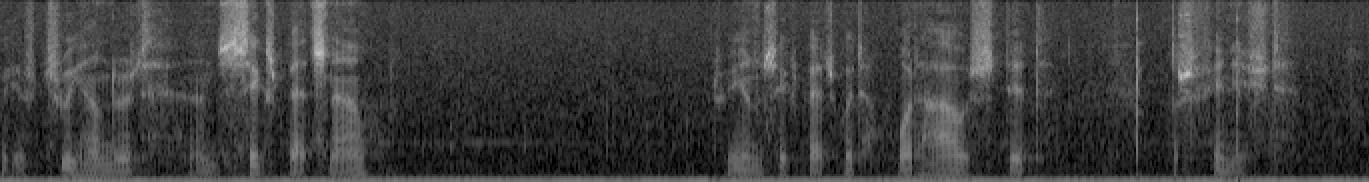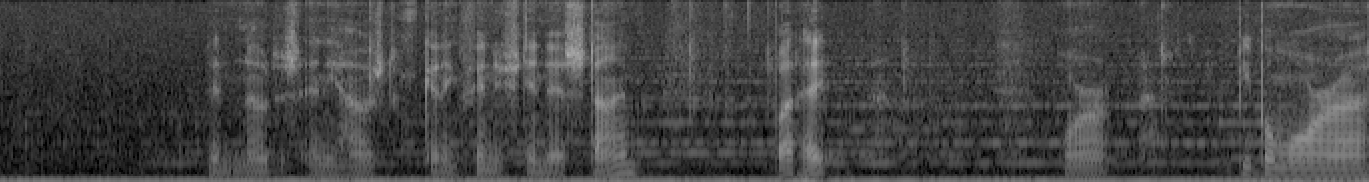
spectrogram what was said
We have 306 beds now. 306 beds. What, what house did was finished. Didn't notice any house getting finished in this time. But hey, more people, more uh,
